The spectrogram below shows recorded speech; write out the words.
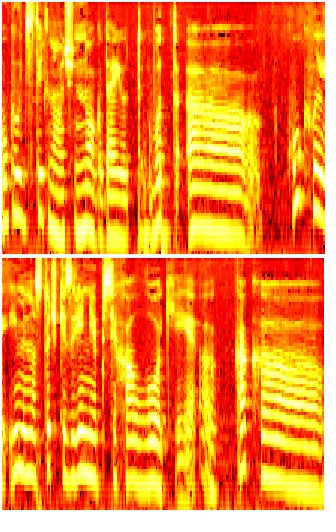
Куклы действительно очень много дают. Вот э, куклы именно с точки зрения психологии, как э,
